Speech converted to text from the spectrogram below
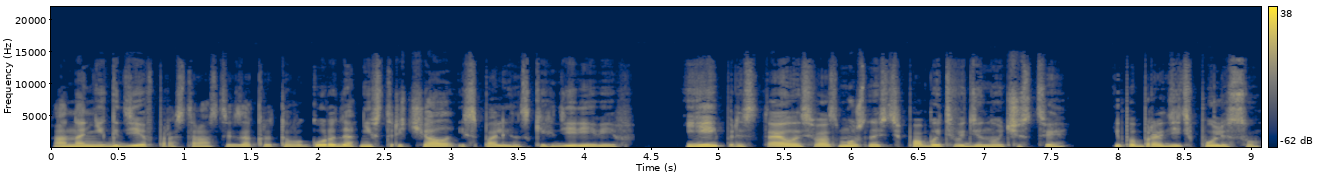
Она нигде в пространстве закрытого города не встречала исполинских деревьев. Ей представилась возможность побыть в одиночестве и побродить по лесу.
